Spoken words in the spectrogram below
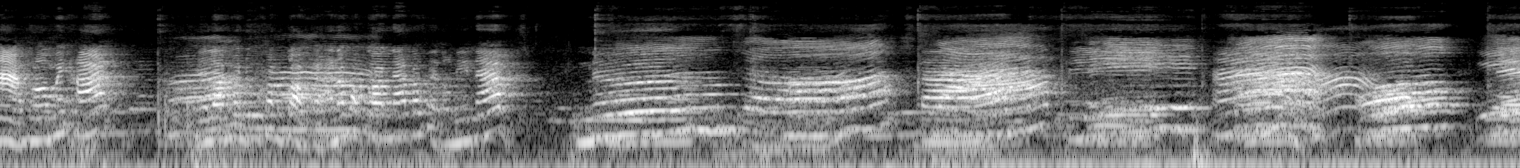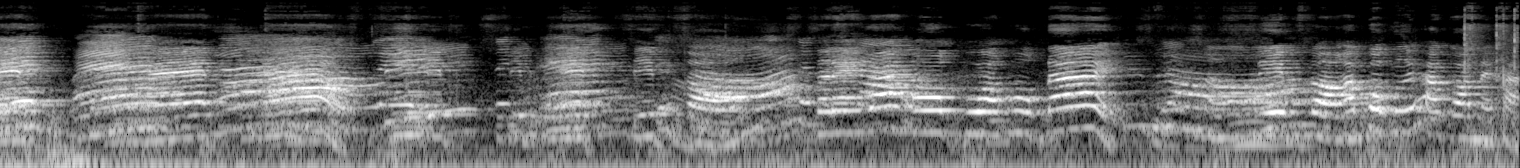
อ่าพร้อมไหมคะ เดี๋ยวเรามาดูคำตอบกันอะน้องพกรนับเราใส่ตรงนี้นับหนึ่งสองสามสี่ห้าหกเจ็ดแปดเก้าสิบสิบเอ็ดสิบสองแสดงว่าหกบวกหกได้สิบสองอะปรบมือให้พากรหน่อยค่ะ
